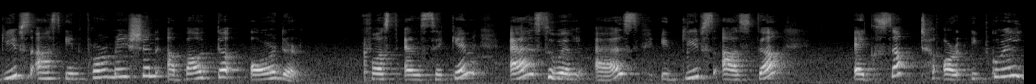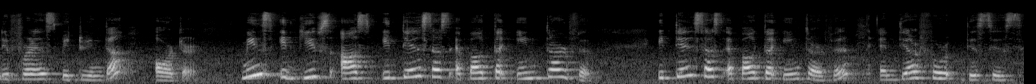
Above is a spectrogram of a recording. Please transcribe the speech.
gives us information about the order first and second as well as it gives us the exact or equal difference between the order means it gives us it tells us about the interval it tells us about the interval and therefore this is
